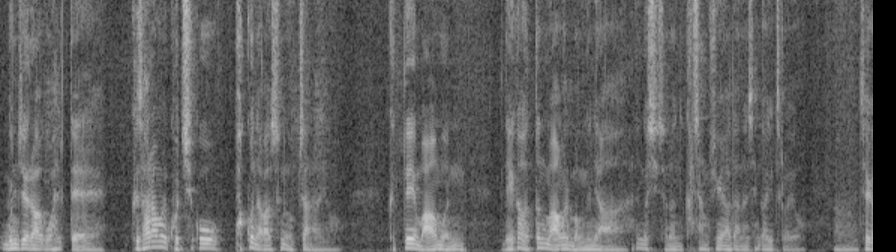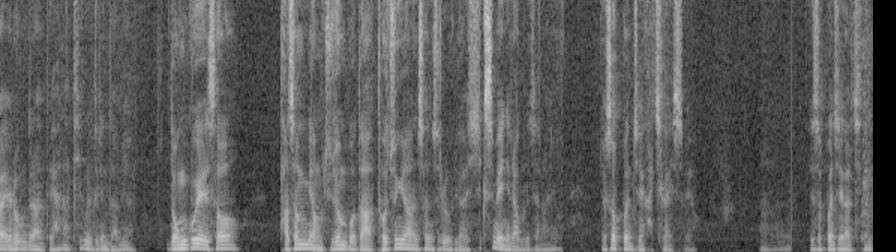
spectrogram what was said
문제라고 할 때 그 사람을 고치고 바꿔 나갈 수는 없잖아요. 그때의 마음은 내가 어떤 마음을 먹느냐 하는 것이 저는 가장 중요하다는 생각이 들어요. 어, 제가 여러분들한테 하나 팁을 드린다면 농구에서 다섯 명 주전보다 더 중요한 선수를 우리가 식스맨이라고 그러잖아요. 여섯 번째 가치가 있어요. 어, 여섯 번째 가치는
